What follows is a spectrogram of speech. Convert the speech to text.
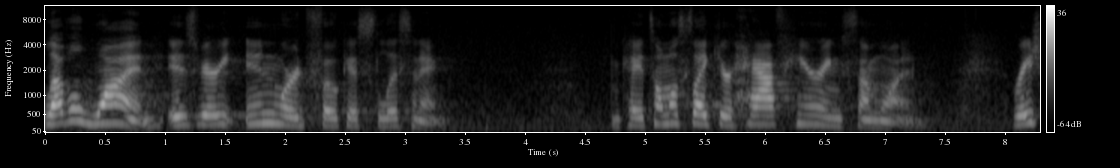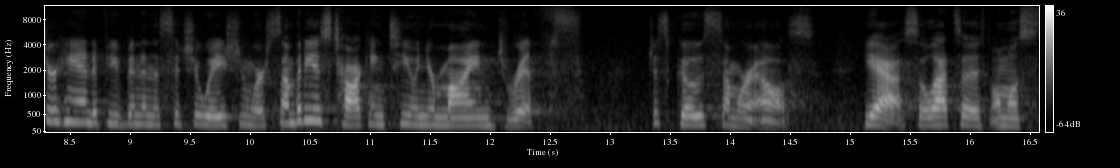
Level one is very inward focused listening. Okay, it's almost like you're half hearing someone. Raise your hand if you've been in the situation where somebody is talking to you and your mind drifts, just goes somewhere else. Yeah, so lots of, almost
